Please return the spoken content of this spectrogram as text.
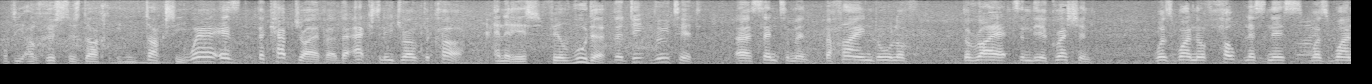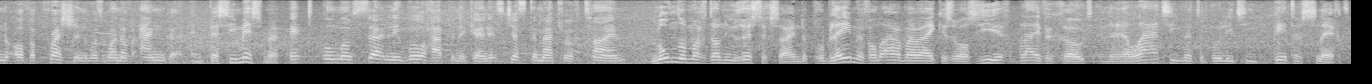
op die augustusdag in een taxi. Where is the cab driver that actually drove the car? En er is veel woede. The deep-rooted uh, sentiment behind all of the riots and the aggression was one of hopelessness, was one of oppression, was one of anger. En pessimisme. It almost certainly will happen again. It's just a matter of time. Londen mag dan nu rustig zijn. De problemen van arme wijken zoals hier blijven groot. En de relatie met de politie bitter slecht.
